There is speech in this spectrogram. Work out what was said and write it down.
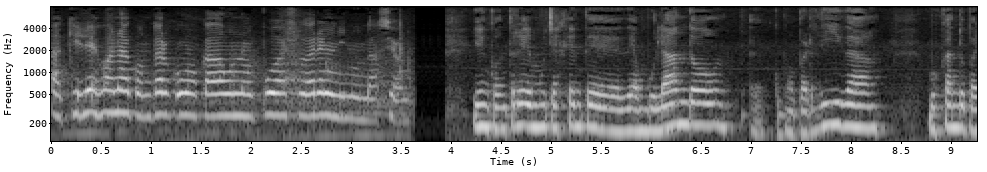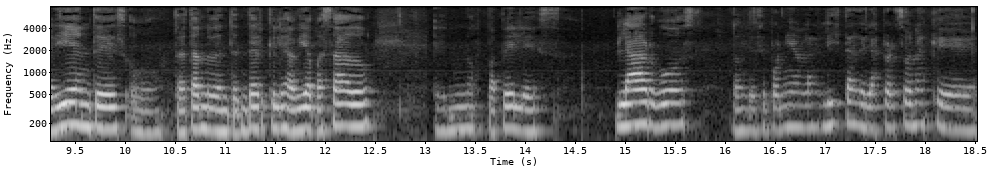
Aquí les van a contar cómo cada uno pudo ayudar en la inundación. Y encontré mucha gente deambulando, eh, como perdida, buscando parientes o tratando de entender qué les había pasado, en unos papeles largos donde se ponían las listas de las personas que,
